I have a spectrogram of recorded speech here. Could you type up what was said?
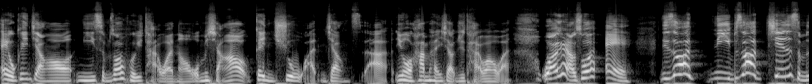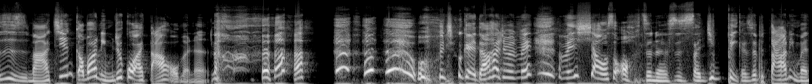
哎、我跟你讲哦，你什么时候回去台湾哦？我们想要跟你去玩这样子啊，因为他们很想去台湾玩。我还跟他说，哎、你知道你不知道今天什么日子吗？今天搞不好你们就过来打我们了。我们就给他，他就那边那边笑说：“哦，真的是神经病，可是打你们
